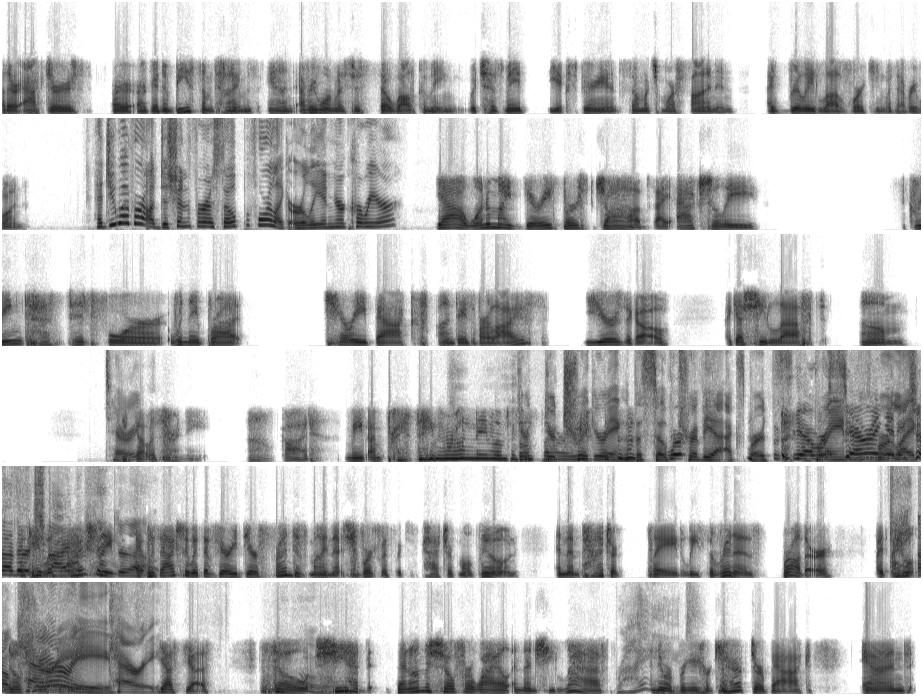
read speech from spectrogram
other actors are, are going to be sometimes. And everyone was just so welcoming, which has made the experience so much more fun. And I really love working with everyone. Had you ever auditioned for a soap before, like early in your career? Yeah, one of my very first jobs, I actually screen tested for when they brought Carrie back on Days of Our Lives years ago. I guess she left. Um, Terry? that was her name. Oh, God maybe I'm probably saying the wrong name. I'm so you're, you're triggering the soap trivia experts. Yeah, we're staring at like, each other it trying actually, to figure out. It was actually with a very dear friend of mine that she worked with, which is Patrick Muldoon, and then Patrick played Lisa Rinna's brother. But I don't oh, know. Carrie. Carrie. Yes, yes. So oh. she had been on the show for a while, and then she left. Right. And they were bringing her character back, and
